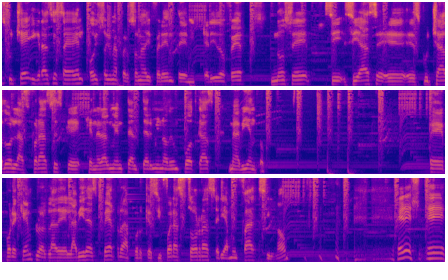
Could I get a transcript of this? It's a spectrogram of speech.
escuché y gracias a él hoy soy una persona diferente, mi querido Fer. No sé si, si has eh, escuchado las frases que generalmente al término de un podcast me aviento. Eh, por ejemplo, la de la vida es perra, porque si fueras zorra sería muy fácil, ¿no? Eres, eh,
